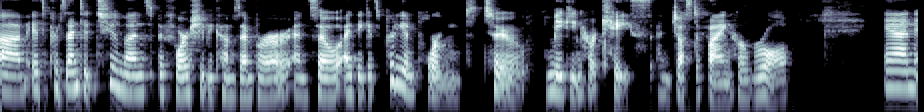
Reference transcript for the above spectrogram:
Um, it's presented two months before she becomes emperor. And so I think it's pretty important to making her case and justifying her rule. And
